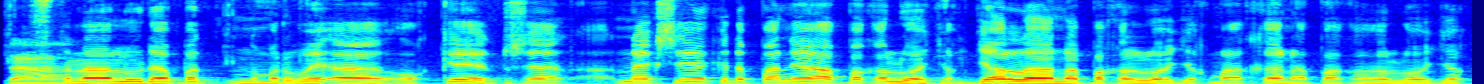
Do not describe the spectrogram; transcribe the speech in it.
Nah, Setelah lu dapat nomor WA, oke. Terusnya nextnya ke depannya apakah lu ajak jalan, apakah lu ajak makan, apakah lu ajak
